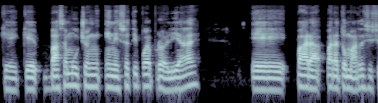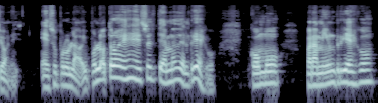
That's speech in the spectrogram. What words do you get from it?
que, que basa mucho en, en, ese tipo de probabilidades eh, para, para tomar decisiones. Eso por un lado. Y por el otro es eso el tema del riesgo. Como para mí un riesgo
